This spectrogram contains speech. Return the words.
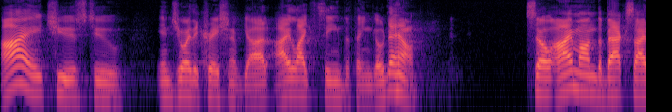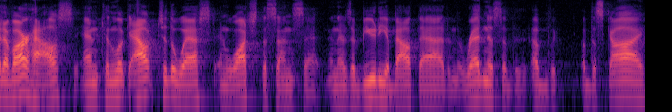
I choose to enjoy the creation of God, I like seeing the thing go down. So I'm on the backside of our house and can look out to the west and watch the sunset. And there's a beauty about that and the redness of the, of the, of the sky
